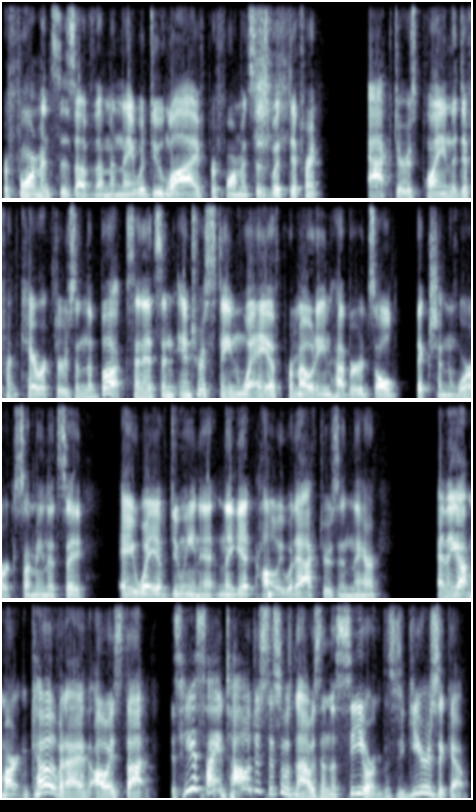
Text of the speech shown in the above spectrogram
performances of them, and they would do live performances with different actors playing the different characters in the books. And it's an interesting way of promoting Hubbard's old fiction works. I mean, it's a, a way of doing it, and they get Hollywood actors in there. And they got Martin Kove, and I always thought, is he a Scientologist? This was when I was in the Sea Org. This is years ago.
